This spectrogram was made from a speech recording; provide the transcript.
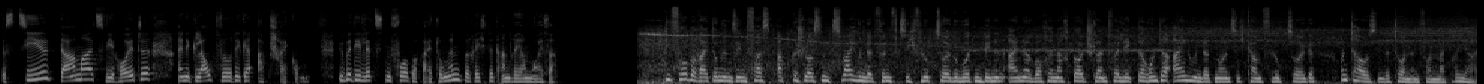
Das Ziel damals wie heute eine glaubwürdige Abschreckung. Über die letzten Vorbereitungen berichtet Andrea Meuser. Die Vorbereitungen sind fast abgeschlossen. 250 Flugzeuge wurden binnen einer Woche nach Deutschland verlegt, darunter 190 Kampfflugzeuge und tausende Tonnen von Material.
